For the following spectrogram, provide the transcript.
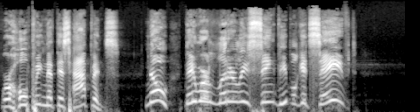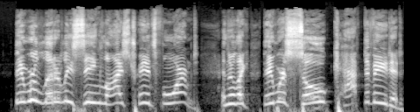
we're hoping that this happens. No, they were literally seeing people get saved. They were literally seeing lives transformed. And they're like, they were so captivated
